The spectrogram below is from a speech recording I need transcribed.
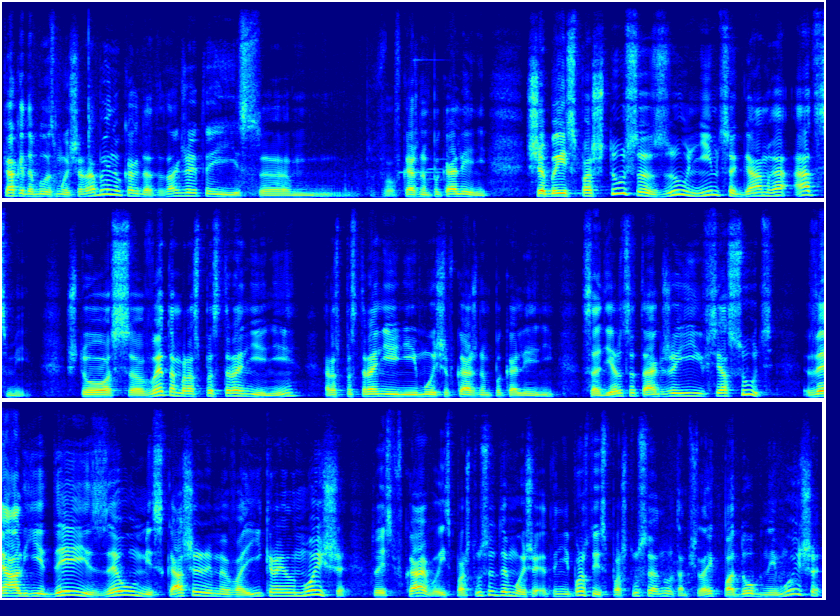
Как это было с Мой Шарабейну когда-то, так же это и с, эм, в каждом поколении. Шабейс паштуса зу немца гамра ацми, что в этом распространении, распространении Мойши в каждом поколении, содержится также и вся суть – Веальедей зеу мискашерами ваикраил мойше. То есть в, из паштуса де мойше. Это не просто из паштуса, ну там человек подобный мойше,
